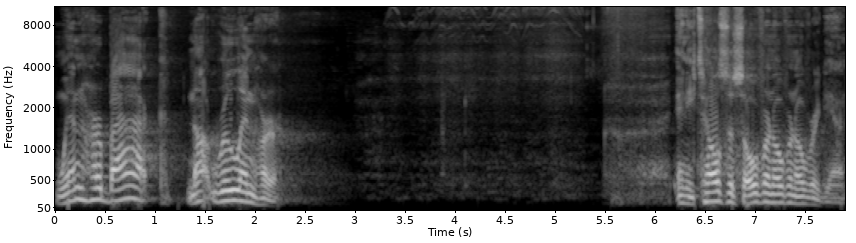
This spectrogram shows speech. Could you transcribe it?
Win her back not ruin her. And he tells us over and over and over again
